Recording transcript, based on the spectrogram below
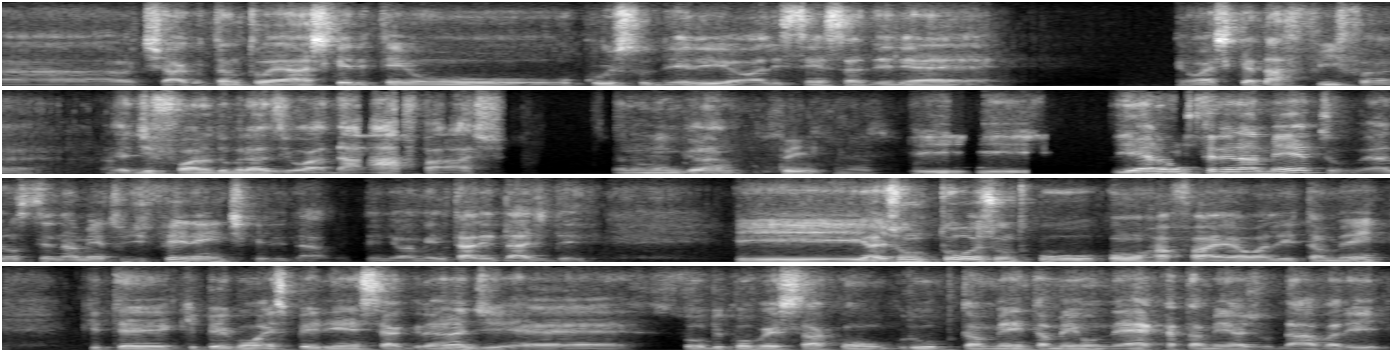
Ah, o Thiago tanto é, acho que ele tem o, o curso dele, a licença dele é, eu acho que é da FIFA, é de fora do Brasil, a da AFA, acho eu não me engano. Sim. E, e era um treinamento, era um treinamento diferente que ele dava, entendeu? A mentalidade dele. E ajuntou junto com, com o Rafael ali também, que, te, que pegou uma experiência grande, é, soube conversar com o grupo também, também o NECA também ajudava ali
